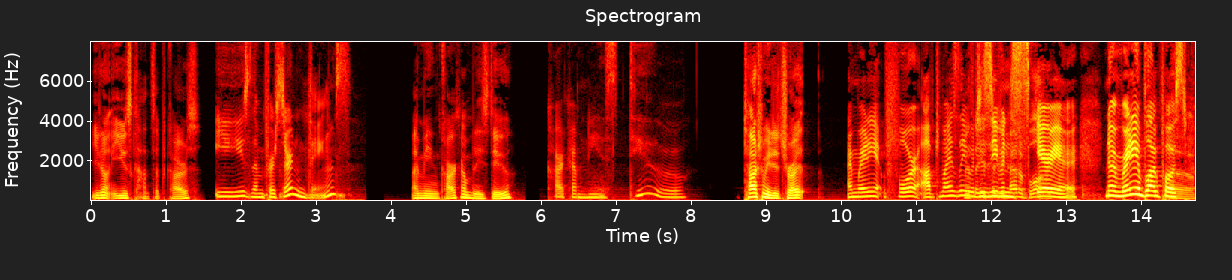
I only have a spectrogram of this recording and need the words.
You don't use concept cars. You use them for certain things. I mean, car companies do. Car companies do. Talk to me, Detroit. I'm writing it for Optimizely, which is even had a blog. scarier. No, I'm writing a blog post Oh.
